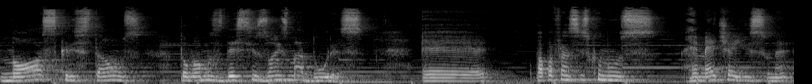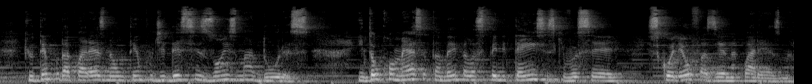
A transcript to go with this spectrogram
nós cristãos tomamos decisões maduras. É, o Papa Francisco nos remete a isso, né? Que o tempo da quaresma é um tempo de decisões maduras. Então começa também pelas penitências que você escolheu fazer na quaresma.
